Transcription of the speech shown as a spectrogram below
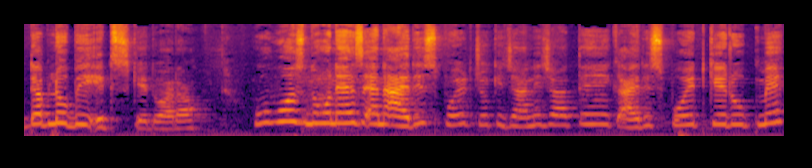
डब्ल्यू बी इट्स के द्वारा। Who was known as an Irish poet जो कि जाने जाते हैं एक आयरिस पोइट के रूप में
